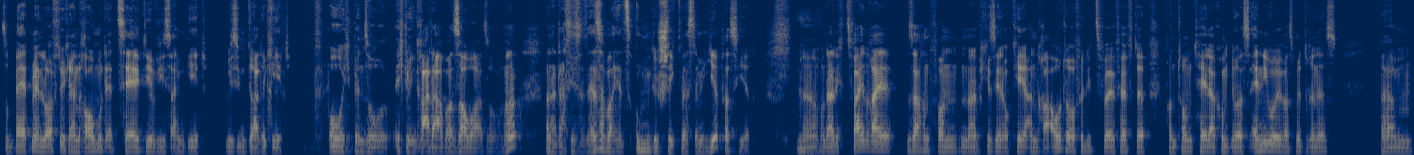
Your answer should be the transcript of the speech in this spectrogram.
So Batman läuft durch einen Raum und erzählt dir, wie es einem geht, wie es ihm gerade geht. Oh, ich bin so, ich bin gerade aber sauer, so, ne? Und dann dachte ich so, das ist aber jetzt ungeschickt, was denn hier passiert? Mhm. Äh, und da hatte ich zwei, drei Sachen von, und dann habe ich gesehen, okay, anderer Autor für die zwölf Hefte. Von Tom Taylor kommt nur das Annual, was mit drin ist. Ähm,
